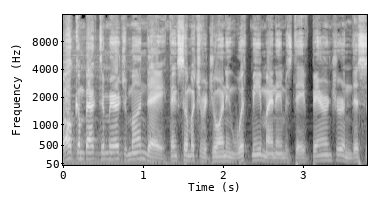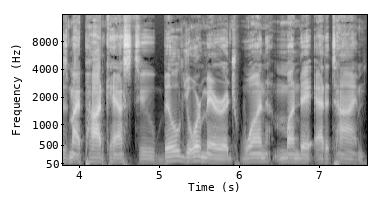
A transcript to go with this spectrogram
Welcome back to Marriage Monday. Thanks so much for joining with me. My name is Dave Barringer, and this is my podcast to build your marriage one Monday at a time.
